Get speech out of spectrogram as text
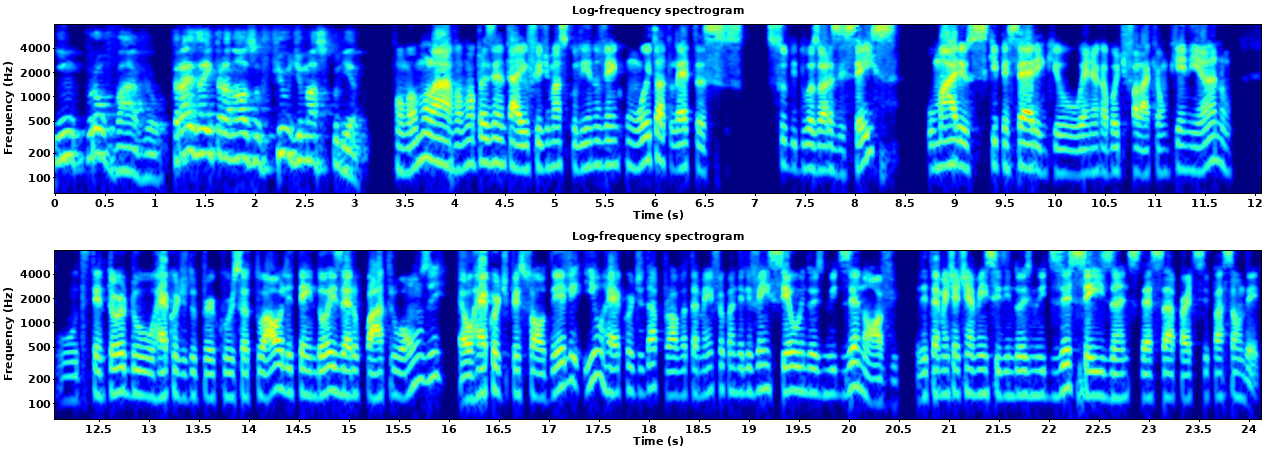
improvável. Traz aí para nós o field masculino. Bom, vamos lá, vamos apresentar aí. O field masculino vem com oito atletas sub 2 horas e 6. O Marius Kipeseren, que o Enio acabou de falar que é um keniano, o detentor do recorde do percurso atual, ele tem 2:04:11, é o recorde pessoal dele e o recorde da prova também foi quando ele venceu em 2019. Ele também já tinha vencido em 2016 antes dessa participação dele.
